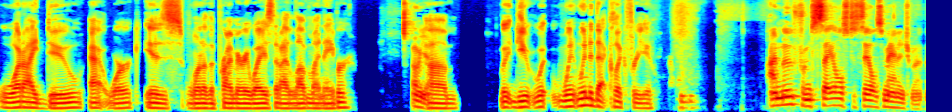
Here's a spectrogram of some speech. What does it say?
what I do at work is one of the primary ways that I love my neighbor. Oh yeah. Um, do you when when did that click for you? I moved from sales to sales management.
